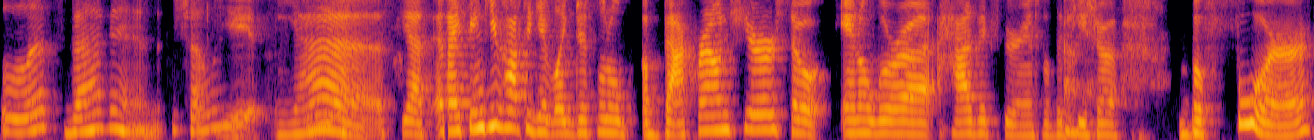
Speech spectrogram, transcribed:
let's dive in, shall we? Yes. Yes. Yes. And I think you have to give like just a little a background here. So Anna Laura has experience with Latesha before,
